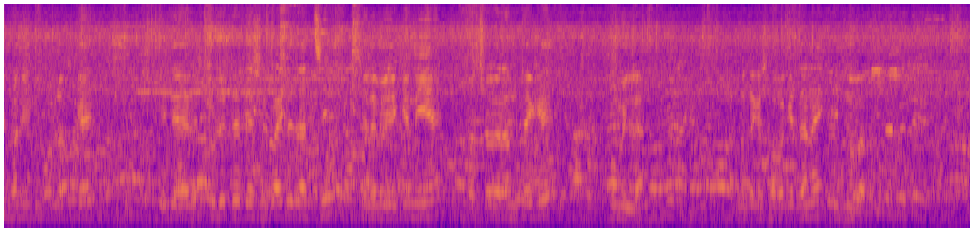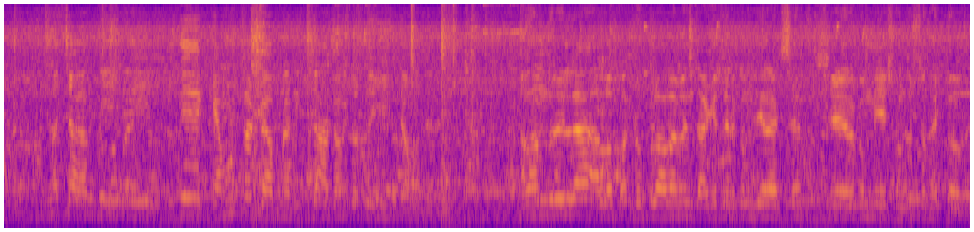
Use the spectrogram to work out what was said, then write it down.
এখন ঈদ উপলক্ষে ঈদের ছুটিতে দেশের বাইরে যাচ্ছি, ছেলে মেয়েকে নিয়ে চট্টগ্রাম থেকে কুমিল্লা। আপনাদেরকে সবাইকে জানাই ঈদ মুবারক। আচ্ছা আপনি এই ঈদে কেমন থাকবে আপনার ঈদটা? আগামীকাল তো ঈদটা আমাদের। আলহামদুলিল্লাহ, আল্লাহ পাক রব্বুল আলমিন যাকে যেরকম দিয়ে রাখছেন, সে এরকম নিয়ে সন্তুষ্ট থাকতে হবে।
